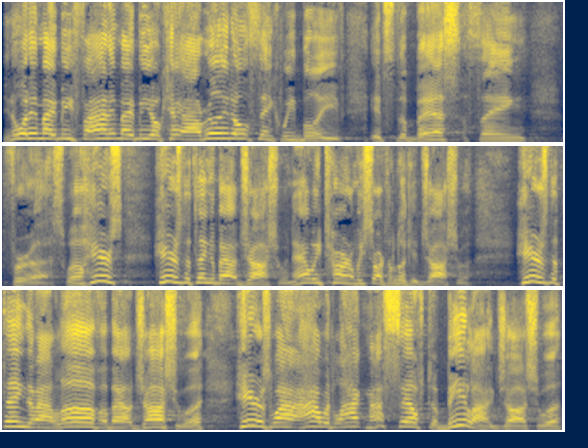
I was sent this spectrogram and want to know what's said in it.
You know what? It may be fine, it may be okay. I really don't think we believe it's the best thing for us. Well, here's, here's the thing about Joshua. Now we turn and we start to look at Joshua. Here's the thing that I love about Joshua. Here's why I would like myself to be like Joshua.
